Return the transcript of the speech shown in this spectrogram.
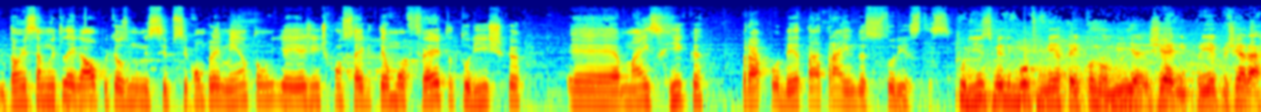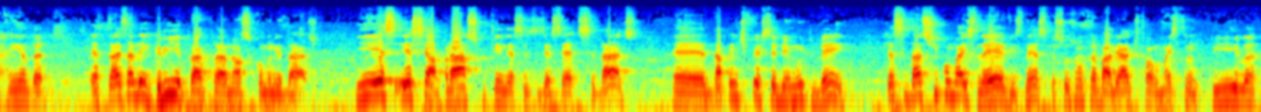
Então isso é muito legal porque os municípios se complementam e aí a gente consegue ter uma oferta turística é, mais rica para poder estar tá atraindo esses turistas. O turismo ele movimenta a economia, gera emprego, gera renda, é, traz alegria para a nossa comunidade. E esse, esse abraço que tem nessas 17 cidades, é, dá para a gente perceber muito bem que as cidades ficam mais leves, né? as pessoas vão trabalhar de forma mais tranquila,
